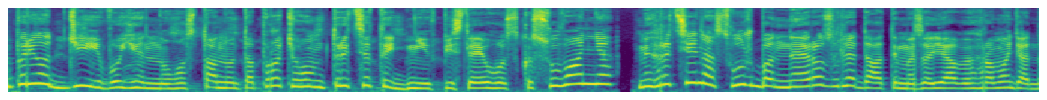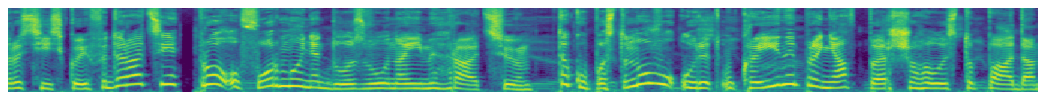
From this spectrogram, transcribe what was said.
На період дії воєнного стану та протягом 30 днів після його скасування міграційна служба не розглядатиме заяви громадян Російської Федерації про оформлення дозволу на імміграцію. Таку постанову уряд України прийняв 1 листопада.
